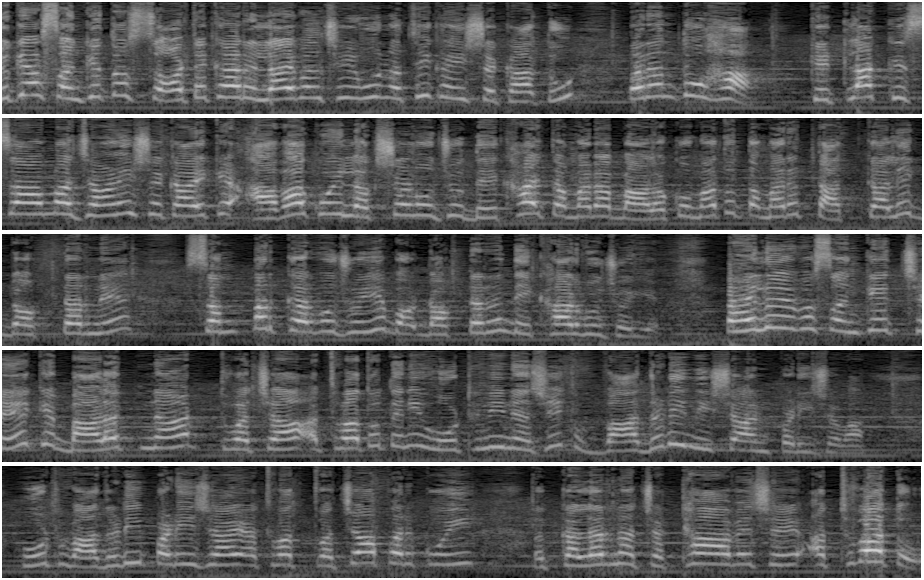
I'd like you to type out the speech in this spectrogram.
જો કે આ સંકેતો સો ટકા રિલાયબલ છે એવું નથી કહી શકાતું. પરંતુ હા, કેટલાક કિસ્સાઓમાં જાણી શકાય કે આવા કોઈ લક્ષણો જો દેખાય તમારા બાળકોમાં, તો તમારે તાત્કાલિક ડોક્ટરને સંપર્ક કરવો જોઈએ ડોક્ટરને દેખાડવું જોઈએ. પહેલો એવો સંકેત છે કે બાળકના ત્વચા અથવા તો તેની હોઠની નજીક વાદળી નિશાન પડી જવા. હોઠ વાદળી પડી જાય અથવા ત્વચા પર કોઈ કલરના ચઠ્ઠા આવે છે અથવા તો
